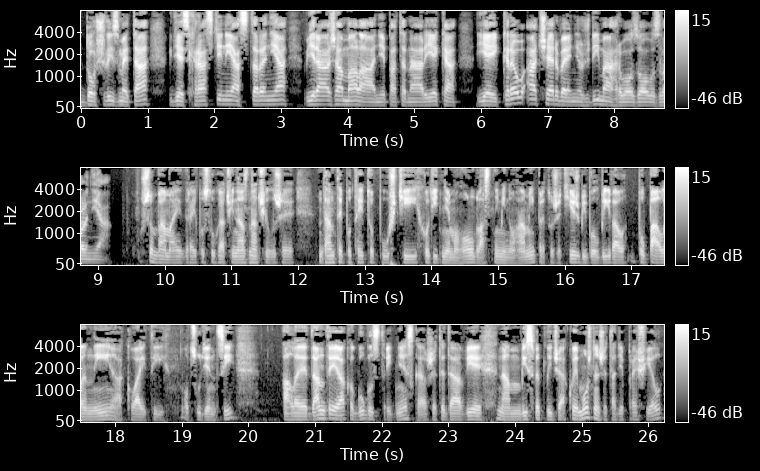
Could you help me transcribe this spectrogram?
Došli sme ta, kde z chrastiny a strnia vyráža malá nepatrná rieka. Jej krv a červeň vždy má hrôzov zvlnia. Už som vám aj, drahí poslucháči, naznačil, že Dante po tejto púšti chodiť nemohol vlastnými nohami, pretože tiež by bol býval popálený, ako aj tí odsúdenci. Ale Dante je ako Google Street dneska, že teda vie nám vysvetliť, že ako je možné, že tade prešiel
